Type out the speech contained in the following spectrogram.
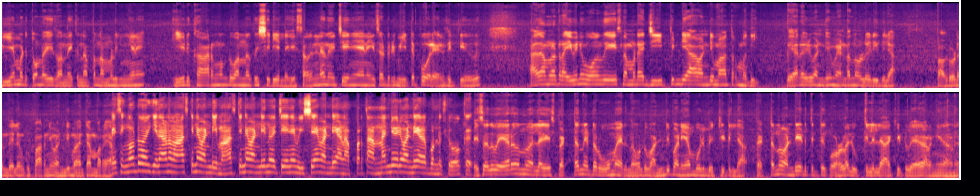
ബി എം എടുത്തോണ്ട് ഗൈസ് വന്നേക്കുന്നത് അപ്പോൾ നമ്മൾ ഇങ്ങനെ ഈ ഒരു കാറും കൊണ്ട് വന്നത് ശരിയല്ല ഗൈസ് അതെന്നാന്ന് വെച്ച് കഴിഞ്ഞാൽ ഞാൻ നൈസായിട്ട് ഒരു മീറ്റപ്പ് പോലെയാണ് സെറ്റ് ചെയ്തത്. അത് നമ്മുടെ ഡ്രൈവിന് പോകുന്നത് ഗൈസ് നമ്മുടെ ജീപ്പിന്റെ ആ വണ്ടി മാത്രം മതി. വേറെ ഒരു വണ്ടിയും വേണ്ടെന്നുള്ള രീതിയിലാണ് അപ്പോൾ അവരോട് എന്തായാലും നമുക്ക് പറഞ്ഞ് വണ്ടി മാറ്റാൻ പറയാം. ഇങ്ങോട്ട് നോക്കി ഇതാണ് മാസ്കിന്റെ വണ്ടി. മാസ്കിന്റെ വണ്ടി എന്ന് വെച്ച് കഴിഞ്ഞാൽ വിഷയം വണ്ടിയാണ്. അപ്പുറത്ത് അണ്ണന്റെ ഒരു വണ്ടി കിടപ്പുണ്ട് സ്റ്റോക്ക് ഗൈസ് അത് വേറെ ഒന്നുമല്ല. ഗൈസ് പെട്ടെന്ന് ഇട്ട റൂമായിരുന്നു അതുകൊണ്ട് വണ്ടി പണിയാൻ പോലും പറ്റിയിട്ടില്ല. പെട്ടെന്ന് വണ്ടി എടുത്തിട്ട് ഉള്ള ലുക്കിലെല്ലാം ആക്കിയിട്ട് വേഗം ഇറങ്ങിയതാണ്.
